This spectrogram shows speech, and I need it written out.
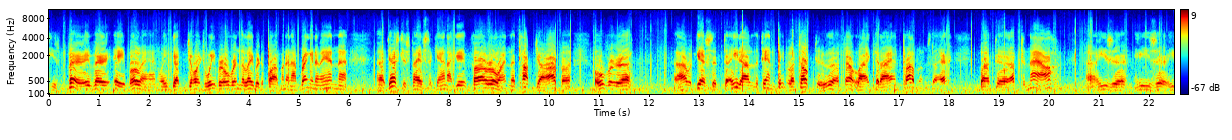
he's very, very able, and we've got George Weaver over in the Labor Department, and I'm bringing him in uh, uh, just as fast as I can. I gave Carl Rowan the top job uh, over. Uh, I would guess that eight out of the ten people I talked to uh, felt like that I had problems there, but uh, up to now, uh, he's uh, he's uh, he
